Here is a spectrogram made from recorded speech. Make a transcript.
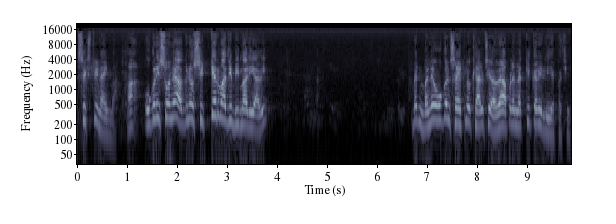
સિક્સટી નાઇનમાં હા, ઓગણીસો ને ઓગણસિત્તેરમાં જે બીમારી આવી. બેન, મને ઓગણસાઠનો ખ્યાલ છે, હવે આપણે નક્કી કરી લઈએ પછી.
